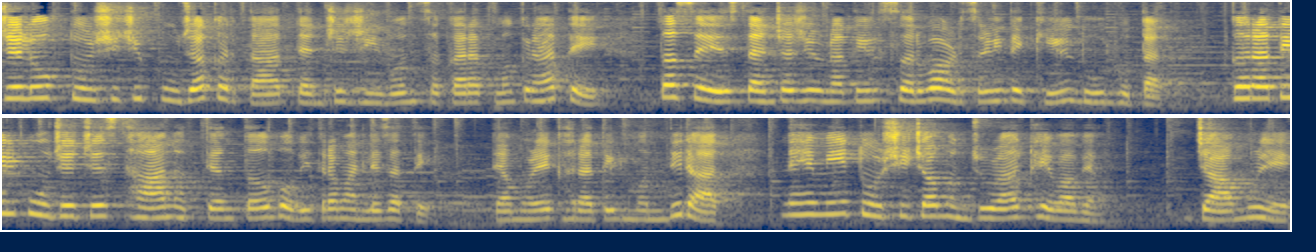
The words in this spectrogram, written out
जे लोक तुळशीची पूजा करतात त्यांचे जीवन सकारात्मक राहते तसेच त्यांच्या जीवनातील सर्व अडचणी देखील दूर होतात. घरातील पूजेचे स्थान अत्यंत पवित्र मानले जाते. त्यामुळे घरातील मंदिरात नेहमी तुळशीच्या मंजुळा ठेवाव्या ज्यामुळे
